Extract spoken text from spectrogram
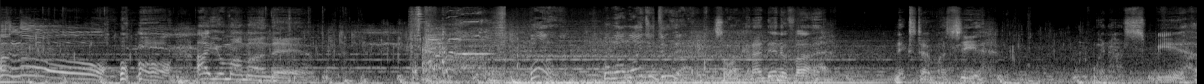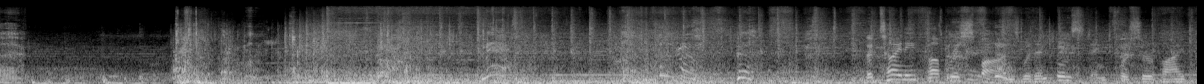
Hello! Are your mama in there? Whoa! But why, why'd you do that? So I can identify her next time I see her. When I spear her. The tiny pup responds with an instinct for survival.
